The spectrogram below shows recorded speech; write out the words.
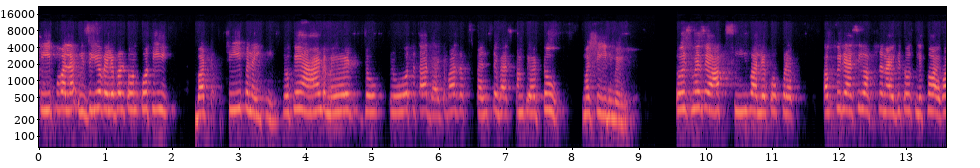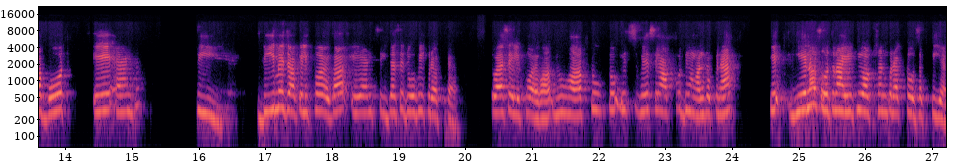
चीप वाला इजीली अवेलेबल तो उनको थी बट चीप नहीं थी, क्योंकि हैंडमेड जो क्लोथ था that was expensive as compare to machine made तो इसमें से आप सी वाले को करेक्ट अब फिर ऐसी ऑप्शन आएगी तो लिखा होगा both A and C D में जाके लिखा होगा ए एंड सी जैसे जो भी करेक्ट है। तो ऐसे लिखा होगा यू हैव टू तो इस वे से आपको ध्यान रखना है कि ये ना सोचना एक ही ऑप्शन करेक्ट हो सकती है।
